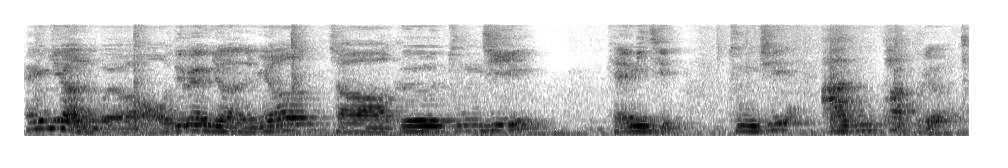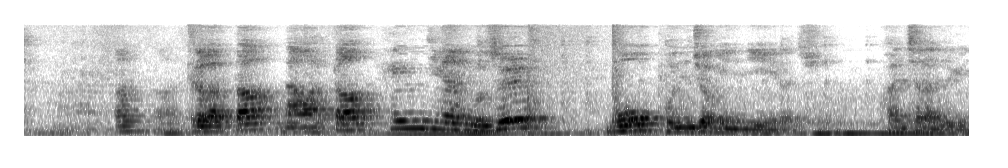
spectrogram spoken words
행진하는 거예요. 어디로 행진하냐면 자 그 둥지 개미집 둥지 안팎 부려. 어? 어, 들어갔다 나왔다 행진하는 것을 뭐 본적 있니? 식으로 관찰한 적 있니?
